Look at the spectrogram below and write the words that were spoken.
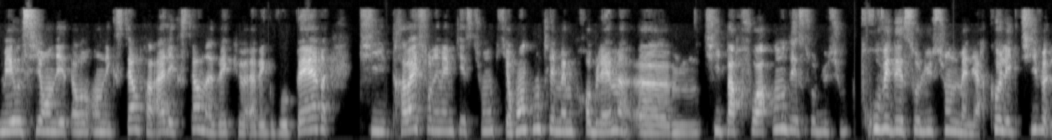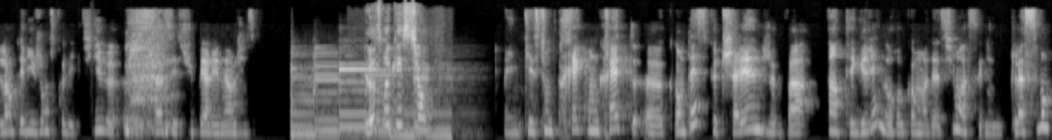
mais aussi en, externe, enfin à l'externe avec, avec vos pairs qui travaillent sur les mêmes questions, qui rencontrent les mêmes problèmes, qui parfois ont des solutions. Trouver des solutions de manière collective, l'intelligence collective, ça, c'est super énergisant. L'autre question une question très concrète, euh, quand est-ce que Challenge va intégrer nos recommandations à ces classements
